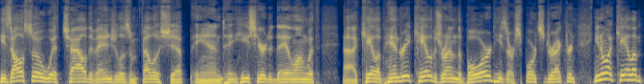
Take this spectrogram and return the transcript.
He's also with Child Evangelism Fellowship, and he's here today along with uh, Caleb Hendry. Caleb's running the board. He's our sports director. And you know what, Caleb?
